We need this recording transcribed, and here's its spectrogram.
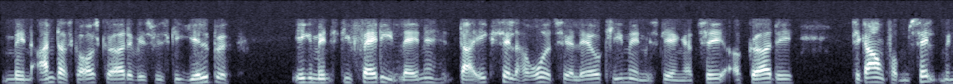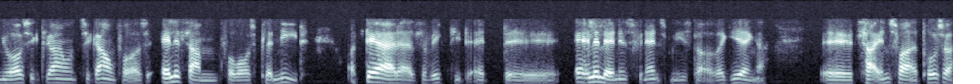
men andre skal også gøre det, hvis vi skal hjælpe ikke mindst de fattige lande, der ikke selv har råd til at lave klimainvesteringer, til at gøre det til gavn for dem selv, men jo også til gavn for os alle sammen, for vores planet. Og der er det altså vigtigt, at øh, alle landets finansminister og regeringer øh, tager ansvaret på sig.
